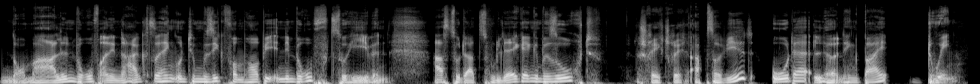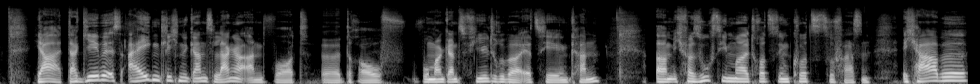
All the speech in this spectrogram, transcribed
normalen Beruf an den Nagel zu hängen und die Musik vom Hobby in den Beruf zu heben? Hast du dazu Lehrgänge besucht, Schrägstrich absolviert oder Learning by doing? Ja, da gäbe es eigentlich eine ganz lange Antwort äh, drauf, wo man ganz viel drüber erzählen kann. Ähm, ich versuche sie mal trotzdem kurz zu fassen. Ich habe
